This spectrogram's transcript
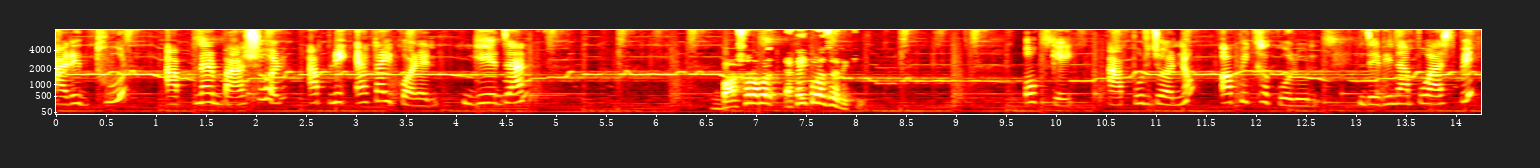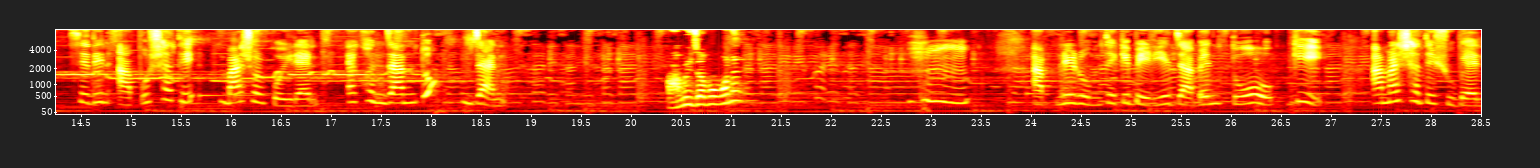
আরে ধুর আপনার বাসর আপনি একাই করেন। গিয়ে যান। বাসর আবার একাই করা যায় নাকি? ওকে আপুর জন্য অপেক্ষা করুন। যেদিন আপু আসবে সেদিন আপুর সাথে বাসর কইরেন। এখন যান তো যান। আমি যাব মানে? আপনি রুম থেকে বেরিয়ে যাবেন তো কি? আমার সাথে শুবেন।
